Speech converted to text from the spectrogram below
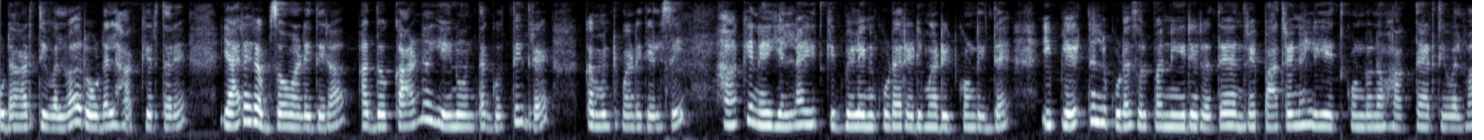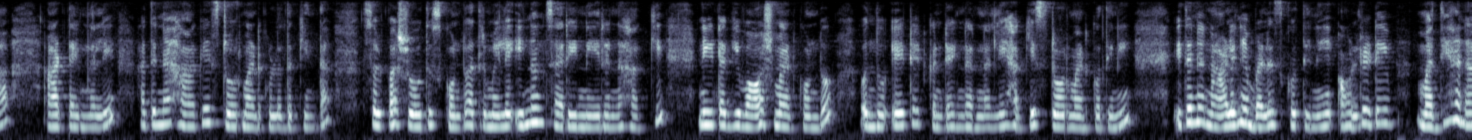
ಓಡಾಡ್ತೀವಲ್ವ, ರೋಡಲ್ಲಿ ಹಾಕಿರ್ತಾರೆ. ಯಾರ್ಯಾರು ಅಬ್ಸರ್ವ್ ಮಾಡಿದ್ದೀರಾ? ಅದು ಕಾರಣ ಏನು ಅಂತ ಗೊತ್ತಿದ್ದರೆ ಕಮೆಂಟ್ ಮಾಡಿ ತಿಳಿಸಿ. ಹಾಗೆಯೇ ಎಲ್ಲ ಇದ್ಕಿದ ಬೇಳೆನೂ ಕೂಡ ರೆಡಿ ಮಾಡಿ ಇಟ್ಕೊಂಡಿದ್ದೆ. ಈ ಪ್ಲೇಟ್ನಲ್ಲೂ ಕೂಡ ಸ್ವಲ್ಪ ನೀರಿರುತ್ತೆ, ಅಂದರೆ ಪಾತ್ರೆನಲ್ಲಿ ಎತ್ಕೊಂಡು ನಾವು ಹಾಕ್ತಾ ಇರ್ತೀವಲ್ವ? ಆ ಟೈಮ್ನಲ್ಲಿ ಅದನ್ನು ಹಾಗೆ ಸ್ಟೋರ್ ಮಾಡ್ಕೊಳ್ಳೋದಕ್ಕಿಂತ ಸ್ವಲ್ಪ ಶೋಧಿಸ್ಕೊಂಡು ಅದ್ರ ಮೇಲೆ ಇನ್ನೊಂದು ಸಾರಿ ನೀರನ್ನು ಹಾಕಿ ನೀಟಾಗಿ ವಾಶ್ ಮಾಡಿಕೊಂಡು ಒಂದು ಏಟ್ ಏಟ್ ಕಂಟೈನರ್ನಲ್ಲಿ ಹಾಕಿ ಸ್ಟೋರ್ ಮಾಡ್ಕೋತೀನಿ. ಇದನ್ನು ನಾಳೆನೇ ಬಳಸ್ಕೋತೀನಿ. ಆಲ್ರೆಡಿ ಮಧ್ಯಾಹ್ನ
